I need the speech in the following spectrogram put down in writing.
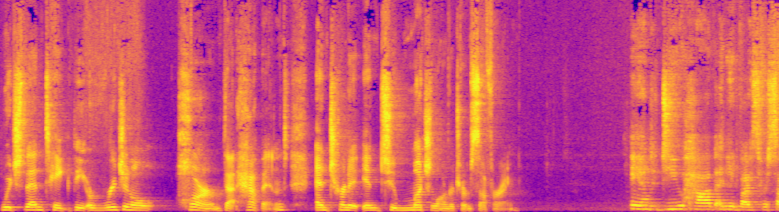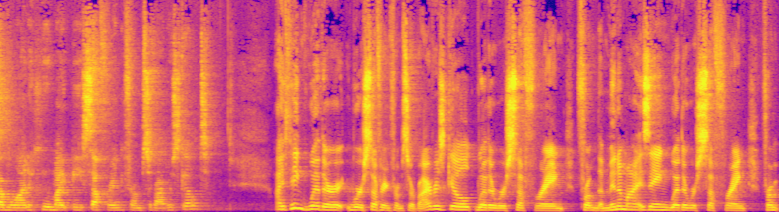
which then take the original harm that happened and turn it into much longer term suffering. And do you have any advice for someone who might be suffering from survivor's guilt? I think whether we're suffering from survivor's guilt, whether we're suffering from the minimizing, whether we're suffering from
